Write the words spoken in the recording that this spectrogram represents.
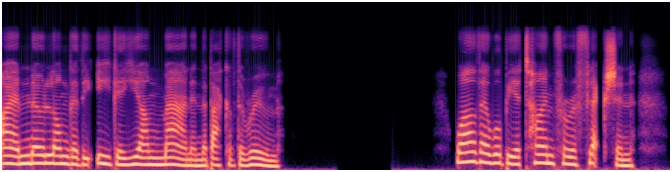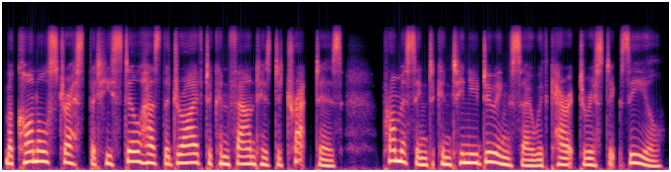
I am no longer the eager young man in the back of the room. While there will be a time for reflection, McConnell stressed that he still has the drive to confound his detractors, promising to continue doing so with characteristic zeal.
